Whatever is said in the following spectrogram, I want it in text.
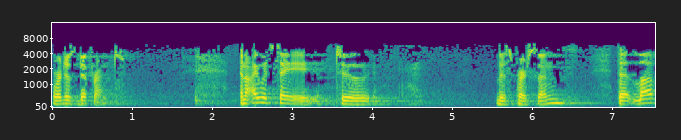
We're just different. And I would say to this person that love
